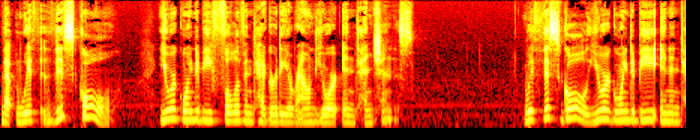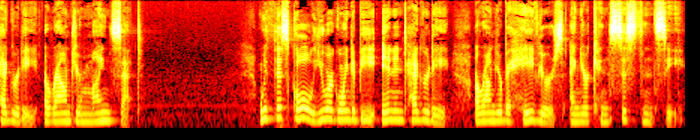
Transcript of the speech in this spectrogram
that with this goal, you are going to be full of integrity around your intentions. With this goal, you are going to be in integrity around your mindset. With this goal, you are going to be in integrity around your behaviors and your consistency.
